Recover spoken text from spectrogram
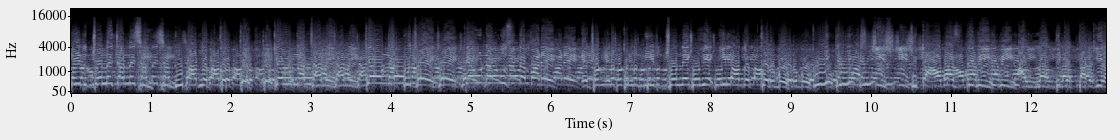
নির্জনে জানেছি ইবাদত করতে কেউ না জানে কেউ না বুঝে পারে, এজন্য তুমি নির্জনে গিয়ে ইবাদত করব। তুই কেন আসছিস? তুই তো আওয়াজ দিবি। আল্লাহর দিকে তাকিয়ে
